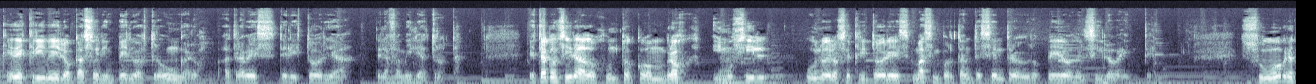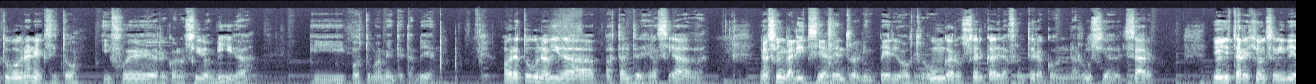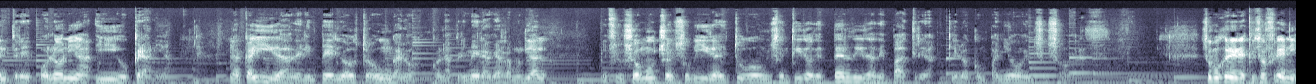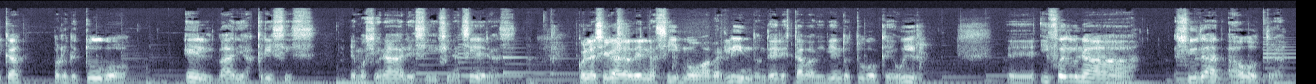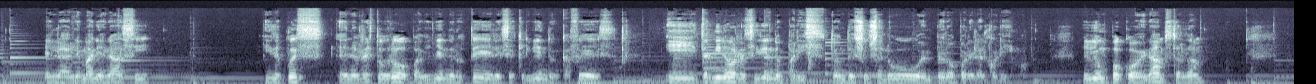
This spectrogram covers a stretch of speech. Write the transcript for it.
que describe el ocaso del imperio austrohúngaro a través de la historia de la familia Trota. Está considerado junto con Broch y Musil uno de los escritores más importantes centroeuropeos del siglo XX. Su obra tuvo gran éxito y fue reconocido en vida y póstumamente también. Ahora tuvo una vida bastante desgraciada. Nació en Galicia, dentro del imperio austrohúngaro, cerca de la frontera con la Rusia del zar, y hoy esta región se divide entre Polonia y Ucrania. La caída del imperio austrohúngaro con la Primera Guerra Mundial influyó mucho en su vida y tuvo un sentido de pérdida de patria que lo acompañó en sus obras. Su mujer era esquizofrénica, por lo que tuvo él varias crisis emocionales y financieras. Con la llegada del nazismo a Berlín, donde él estaba viviendo, tuvo que huir eh, y fue de una ciudad a otra en la Alemania nazi y después en el resto de Europa, viviendo en hoteles, escribiendo en cafés, y terminó residiendo en París, donde su salud empeoró por el alcoholismo. Vivió un poco en Ámsterdam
